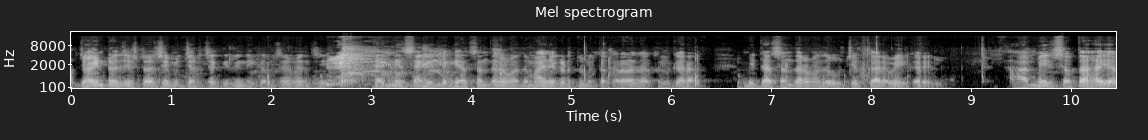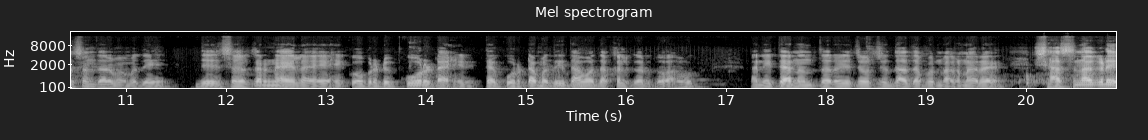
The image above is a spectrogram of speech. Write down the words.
जॉईंट रजिस्टरशी मी चर्चा केली निकम साहेबांची. त्यांनी सांगितलं की या संदर्भामध्ये माझ्याकडे तुम्ही तक्रार दाखल करा. मी त्या संदर्भामध्ये उचित कारवाई करेल. आम्ही स्वतः या संदर्भामध्ये जे सहकार न्यायालय आहे कोऑपरेटिव्ह कोर्ट आहे त्या कोर्टामध्ये दावा दाखल करतो आहोत. आणि त्यानंतर याच्यावरचे दादा पण मागणार आहे. शासनाकडे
